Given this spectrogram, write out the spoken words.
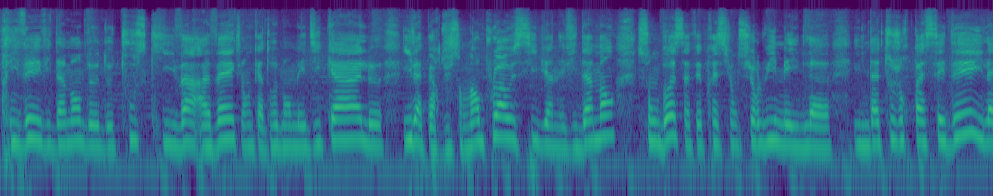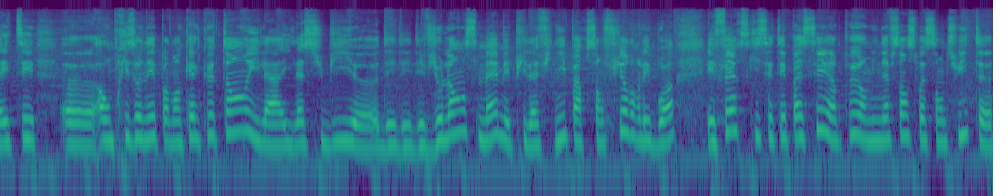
privé évidemment de, de tout ce qui va avec, l'encadrement médical. Il a perdu son emploi aussi, bien évidemment. Son boss a fait pression sur lui, mais il, a- il n'a toujours pas cédé. Il a été euh, emprisonné pendant quelques temps. Il a, il a subi euh, des, des- des violences même, et puis il a fini par s'enfuir dans les bois et faire ce qui s'était passé un peu en 1968 euh,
